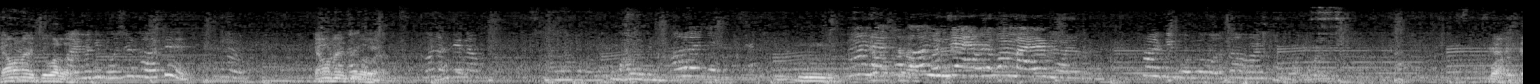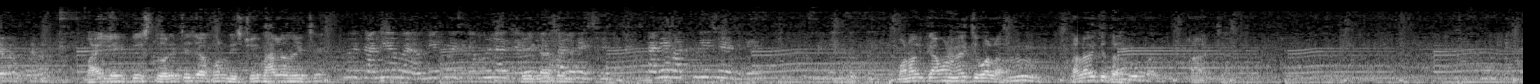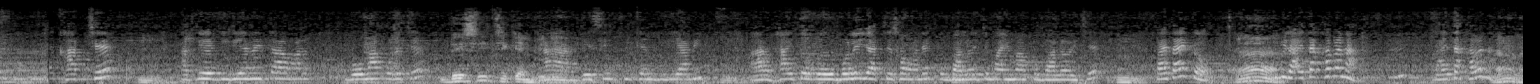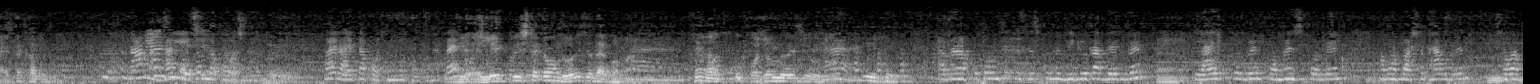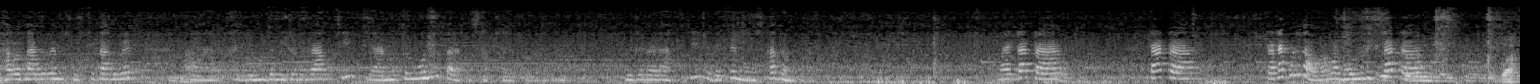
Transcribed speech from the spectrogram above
কেমন হয়েছে বলো? কেমন হয়েছে বলো। ভাই লেগ পিস ধরেছে যখন নিশ্চয়ই ভালো হয়েছে। ঠিক আছে। মনোজ কেমন হয়েছে বলো? ভালো হয়েছে তো? আচ্ছা। খাচ্ছে। আজকে বিরিয়ানিটা আমার বৌমা করেছে। দেশি চিকেন হ্যাঁ দেশি চিকেন বিরিয়ানি। আর ভাই তো বলেই যাচ্ছে সমানে খুব ভালো হয়েছে মাইমা খুব ভালো হয়েছে। তাই তাই তো? হ্যাঁ। তুমি রায়তা খাবে না? রায়তা খাবে না? হ্যাঁ না এটা খাবে না। না না ভাই পছন্দ করে ভাই রায়তা পছন্দ করে না তাই লেগ পিসটা কেমন ধরেছে দেখো না। হ্যাঁ। হ্যাঁ, খুব পছন্দ হয়েছে হ্যাঁ। আপনারা প্রথম থেকে শেষ পর্যন্ত ভিডিওটা দেখবেন হ্যাঁ। লাইক করবেন কমেন্টস করবেন আমার পাশে থাকবেন। সবাই ভালো থাকবেন সুস্থ থাকবেন। আর আজকের মধ্যে ভিডিওটা রাখছি। যারা নতুন বলি তারা একটু সাবস্ক্রাইব করে দেবেন। ভিডিওটা রাখছি দেখে নমস্কার ধন্যবাদ। ভাই টাটা। টাটা। টাটা করে দাও আমার বন্ধুদের টাটা। বাহ।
